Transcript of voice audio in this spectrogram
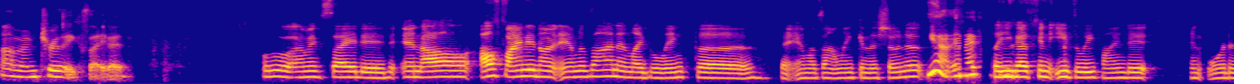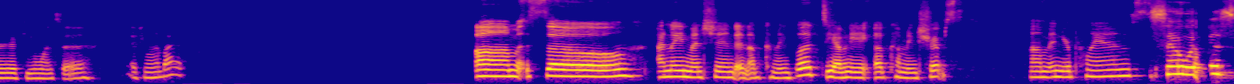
Um, I'm truly excited. Oh, I'm excited, and I'll I'll find it on Amazon and like link the the Amazon link in the show notes. Yeah, and I so you guys can easily find it and order if you want to if you want to buy it. Um, so I know you mentioned an upcoming book. Do you have any upcoming trips um in your plans? So with this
